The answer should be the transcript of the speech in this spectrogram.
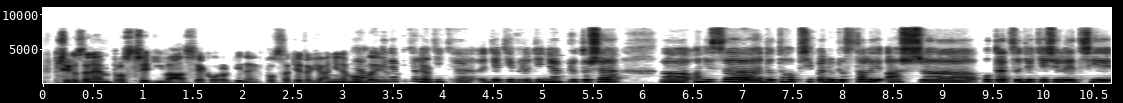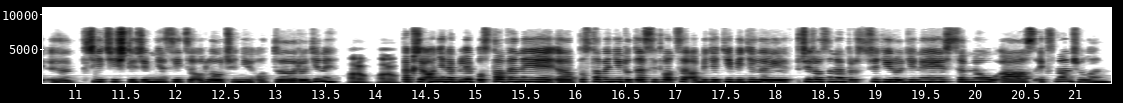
v přirozeném prostředí vás jako rodiny v podstatě, takže ani nemohli. Já neviděli Jak? dítě, děti v rodině, protože uh, oni se do toho případu dostali až uh, po té, co děti žili tři, uh, tři či čtyři měsíce odloučení od rodiny. Ano, ano. Takže oni nebyli postaveni, uh, postaveni do té situace, aby děti viděli v přirozeném prostředí rodiny se mnou a s ex-manželem.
